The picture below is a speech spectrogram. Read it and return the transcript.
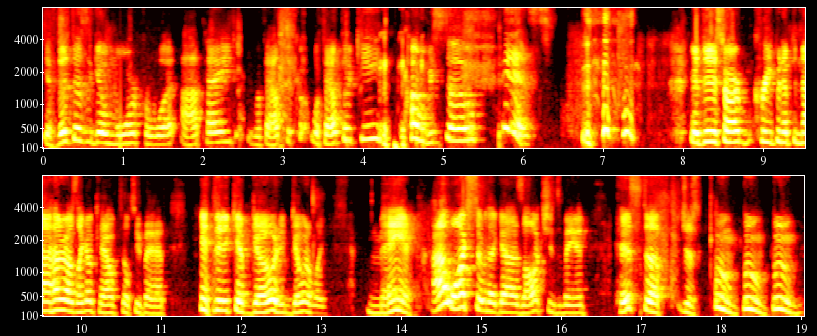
if this doesn't go more for what I paid without the without the key, I'm gonna be so pissed. and then it started creeping up to 900. I was like, okay, I don't feel too bad. And then it kept going and going. I'm like, man, I watched some of that guy's auctions, man, his stuff just boom, boom, boom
